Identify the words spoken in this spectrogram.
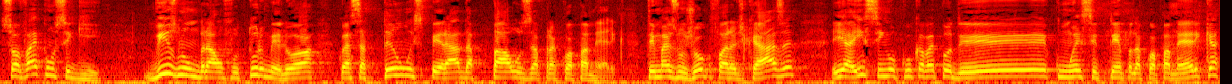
só vai conseguir vislumbrar um futuro melhor com essa tão esperada pausa para a Copa América. Tem mais um jogo fora de casa. E aí sim o Cuca vai poder, com esse tempo da Copa América,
